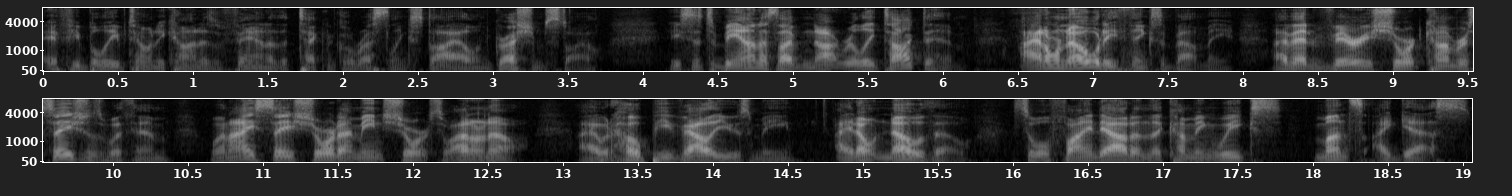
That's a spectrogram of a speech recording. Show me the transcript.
if he believed Tony Khan is a fan of the technical wrestling style and Gresham style. He says, to be honest, I've not really talked to him. I don't know what he thinks about me. I've had very short conversations with him. When I say short, I mean short, so I don't know. I would hope he values me. I don't know, though. So we'll find out in the coming weeks, months, I guess.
